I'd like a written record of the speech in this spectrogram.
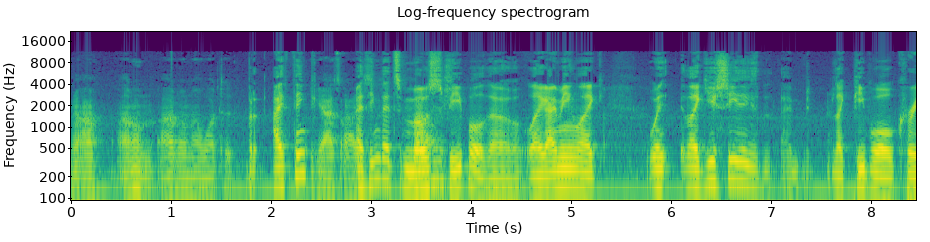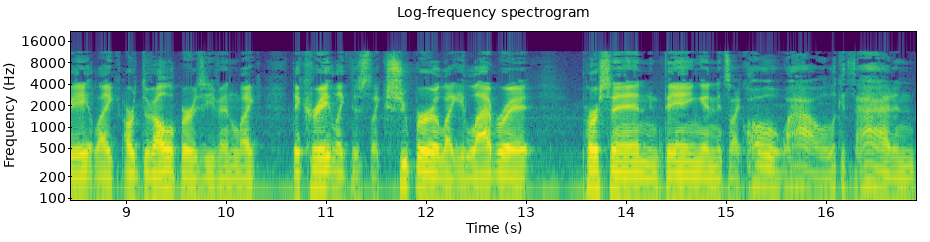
I, I, I don't, I don't know what to. But I think it's I eyes. think that's most people though. Like I mean, like when like you see these like people create like or developers even like they create like this like super like elaborate person and thing, and it's like, oh wow, look at that, and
